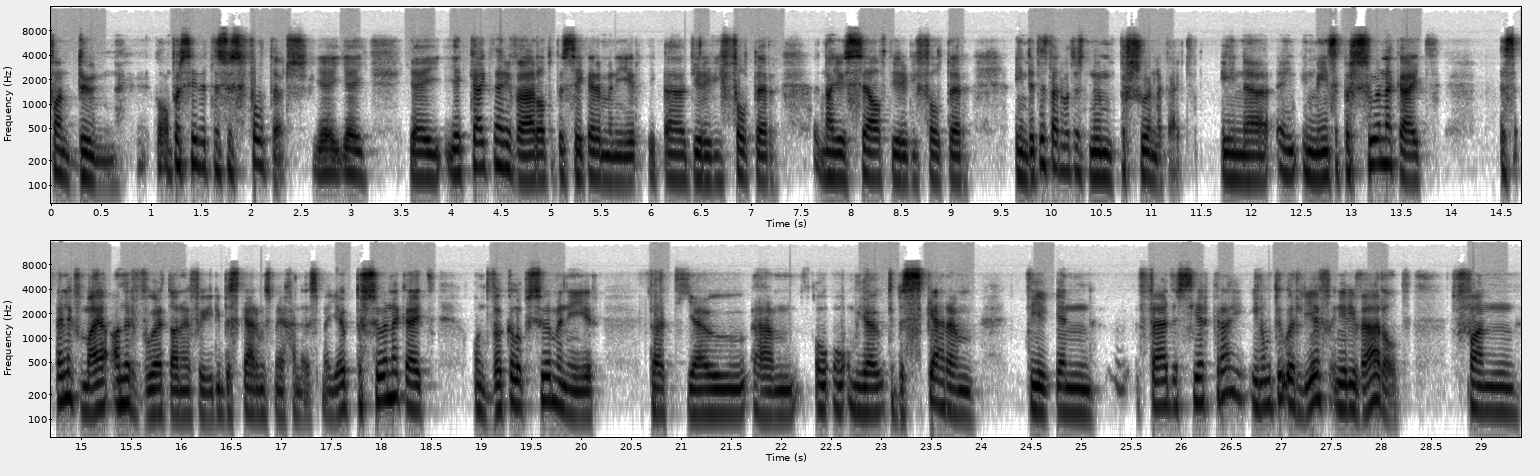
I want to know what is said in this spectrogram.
van doen. Ek kan amper sê dit is soos filters. Jy jy jy jy kyk na die wêreld op 'n sekere manier uh, deur hierdie filter na jouself deur hierdie filter en dit is dan wat ons noem persoonlikheid. En uh en en mense persoonlikheid is eintlik vir my 'n ander woord dan nou vir hierdie beskermingsmeganisme. Jou persoonlikheid ontwikkel op so 'n manier dat jou ehm um, om, om jou te beskerm teen verder seer kry en om te oorleef in hierdie wêreld van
